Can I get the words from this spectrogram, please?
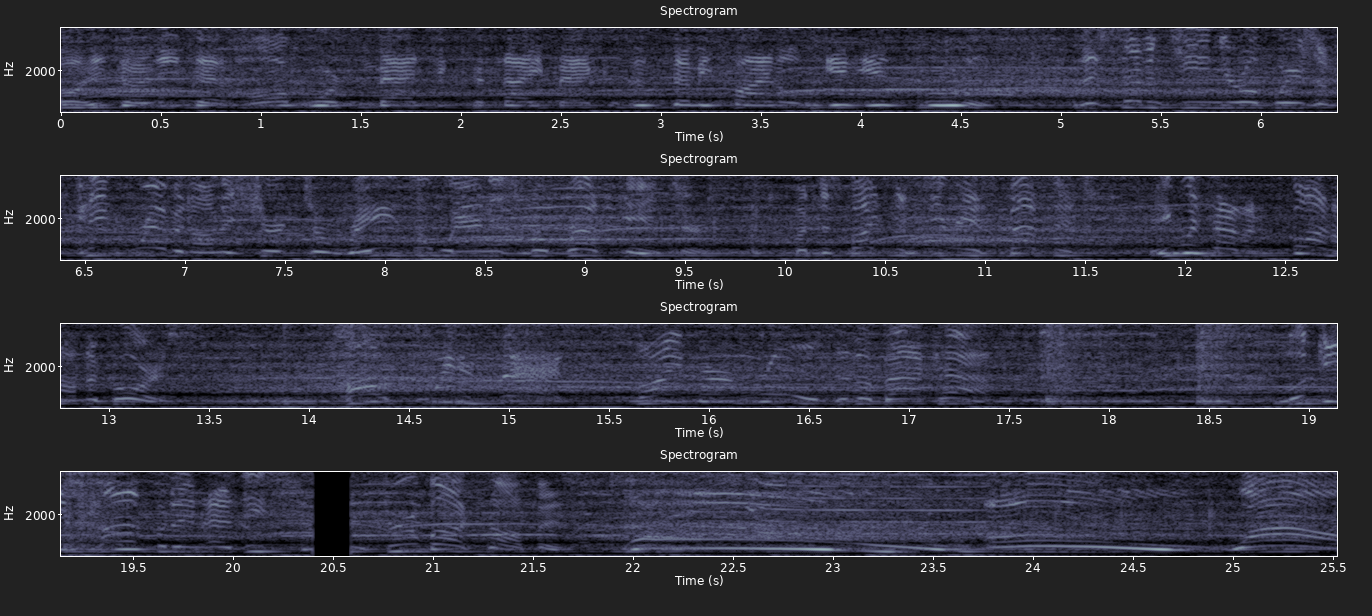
Well, he's gonna need that Hogwarts magic tonight, man, because this semifinals, it is brutal. The 17-year-old wears a pink ribbon on his shirt to raise awareness for breast cancer. But despite the serious message, he was having fun on the course. How sweet is that? Feinberg rolled to the back half. Looking confident as he swung through box office. Whoa! Oh, wow.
